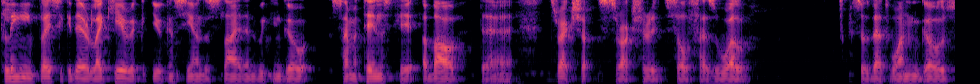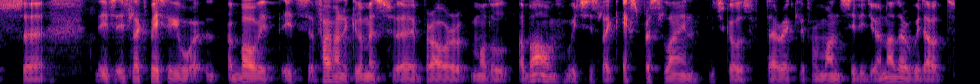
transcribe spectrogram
clinging basically there, like here you can see on the slide, and we can go simultaneously above the track structure itself as well so that one goes uh, it's, it's like basically above it it's 500 kilometers uh, per hour model above which is like express line which goes directly from one city to another without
